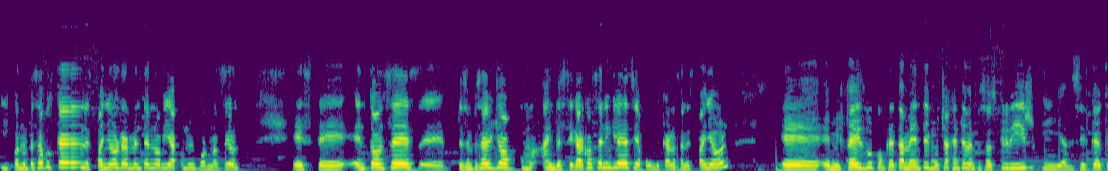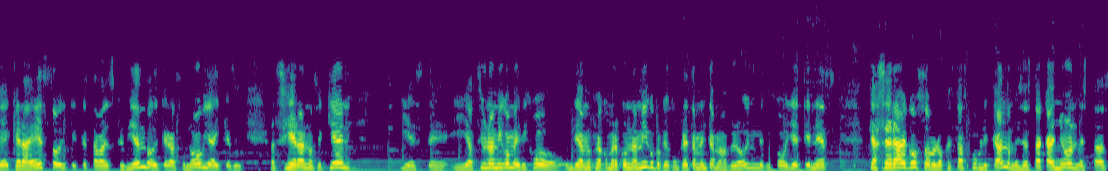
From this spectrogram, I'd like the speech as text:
y cuando empecé a buscar en español realmente no había como información. Este, entonces, eh, pues empecé yo como a investigar cosas en inglés y a publicarlas en español eh, en mi Facebook concretamente y mucha gente me empezó a escribir y a decir que, que, era eso y que, que, estaba escribiendo y que era su novia y que así era no sé quién. Y, este, y así un amigo me dijo, un día me fui a comer con un amigo porque concretamente me habló y me dijo, oye, tienes que hacer algo sobre lo que estás publicando. Me dice, está cañón, me estás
